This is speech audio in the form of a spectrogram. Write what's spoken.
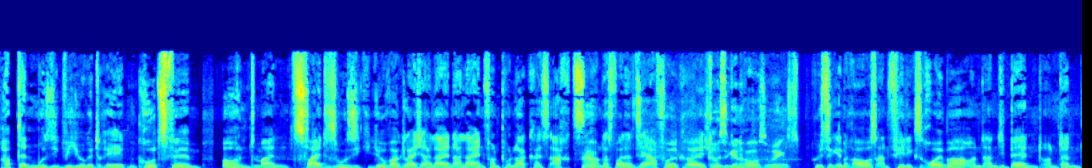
Hab dann ein Musikvideo gedreht, einen Kurzfilm und mein zweites Musikvideo war gleich allein allein von Polarkreis 18 Ja. und das war dann sehr erfolgreich. Grüße gehen raus übrigens. Grüße gehen raus an Felix Räuber und an die Band und dann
